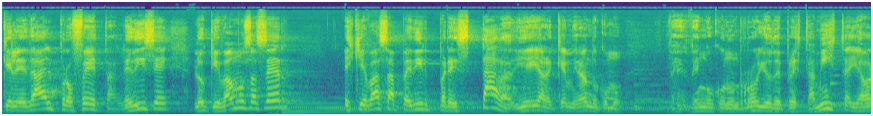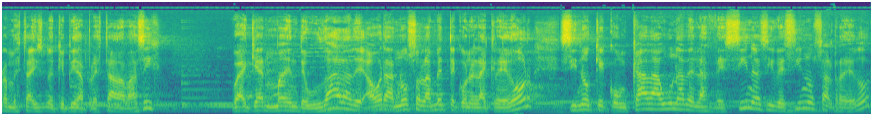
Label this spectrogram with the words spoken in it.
que le da el profeta. Le dice, lo que vamos a hacer es que vas a pedir prestada. Y ella le queda mirando como, vengo con un rollo de prestamista y ahora me está diciendo que pida prestada vasija. Voy a quedar más endeudada de ahora no solamente con el acreedor, sino que con cada una de las vecinas y vecinos alrededor.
